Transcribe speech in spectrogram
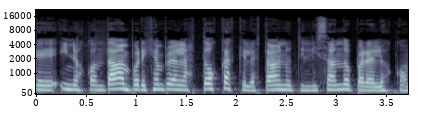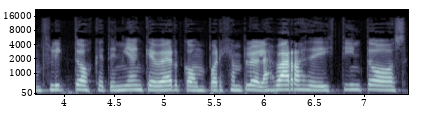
eh, y nos contaban, por ejemplo, en las toscas que lo estaban utilizando para los conflictos que tenían que ver con, por ejemplo, las barras de distintos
